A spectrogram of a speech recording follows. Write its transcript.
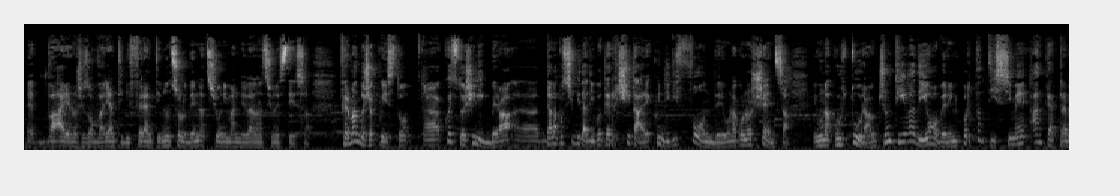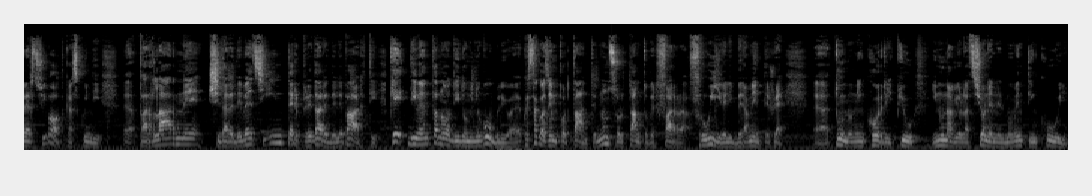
eh, variano, ci sono varianti differenti non solo delle nazioni, ma nella nazione stessa. Fermandoci a questo, uh, questo ci libera uh, dalla possibilità di poter citare e quindi diffondere una conoscenza e una cultura aggiuntiva di opere importantissime anche attraverso i podcast, quindi uh, parlarne, citare dei pezzi, interpretare delle parti che diventano di dominio pubblico. Eh. Questa cosa è importante non soltanto per far fruire liberamente, cioè tu non incorri più in una violazione nel momento in cui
